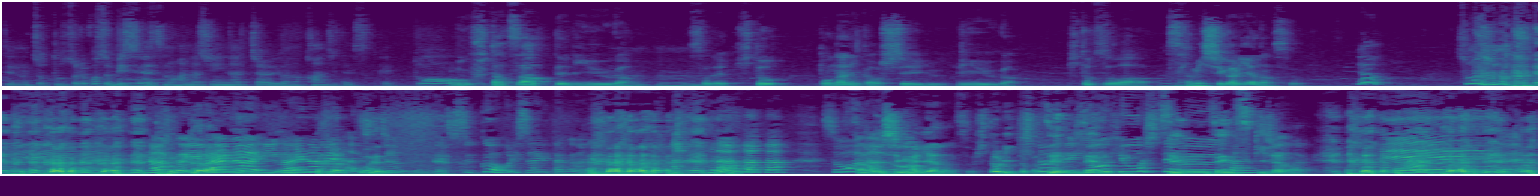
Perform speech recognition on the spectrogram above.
ていうのはちょっとそれこそビジネスの話になっちゃうような感じですけど。僕2つあって理由が、うんうん。それ人と何かをしている理由が。一つは寂しがり屋なんですよ、そうなの。なんか意外な 意外な面あ声ちょっとすっごい掘り下げたくなる。そうなの。寂しがり屋なんですよ。一人とか全然全然好きじゃないへえ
